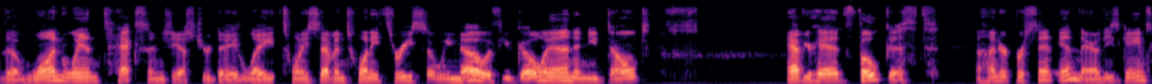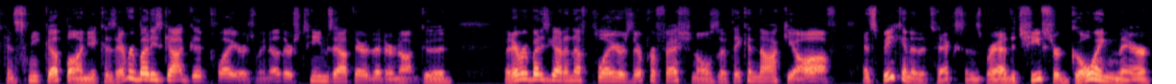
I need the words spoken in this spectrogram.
the one win Texans yesterday late 27 23. So we know if you go in and you don't have your head focused 100% in there, these games can sneak up on you because everybody's got good players. We know there's teams out there that are not good, but everybody's got enough players. They're professionals that they can knock you off. And speaking of the Texans, Brad, the Chiefs are going there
